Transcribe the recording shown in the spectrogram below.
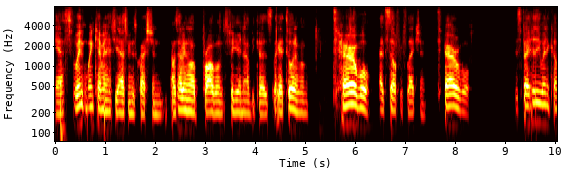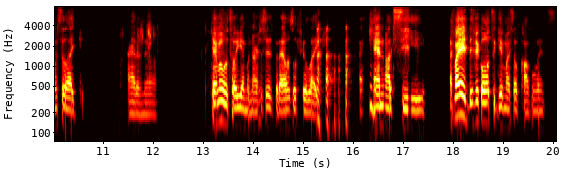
Yes. When when Kevin actually asked me this question, I was having a lot of problems figuring out because, like I told him, I'm terrible at self reflection. Terrible, especially when it comes to like, I don't know. Cameron will tell you I'm a narcissist, but I also feel like I cannot see. I find it difficult to give myself compliments.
